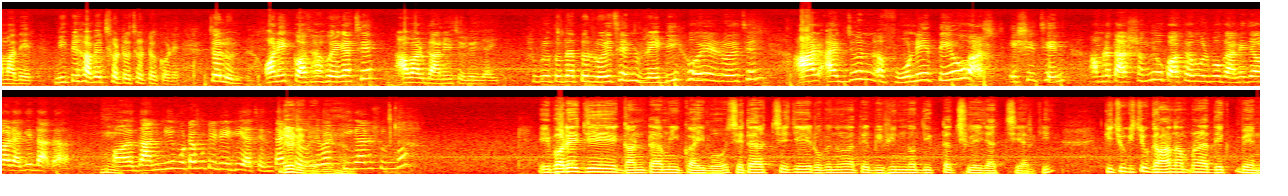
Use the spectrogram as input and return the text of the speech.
আমাদের। নিতে হবে ছোট ছোট করে। চলুন, অনেক কথা হয়ে গেছে, আবার গানে চলে যাই। সুব্রতদা তো রয়েছেন রেডি হয়ে রয়েছেন। আর একজন ফোনেতেও এসেছেন। আমরা তার সঙ্গেও কথা বলব গানে যাওয়ার আগে দাদা। গান নিয়ে মোটামুটি রেডি আছেন তাই তো? এবার কি হ্যাঁ। গান শুনব? এবারে যে গানটা আমি গাইবো সেটা হচ্ছে যে রবীন্দ্রনাথের বিভিন্ন দিকটা ছুঁয়ে যাচ্ছে আর কি। কিছু কিছু গান আপনারা দেখবেন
